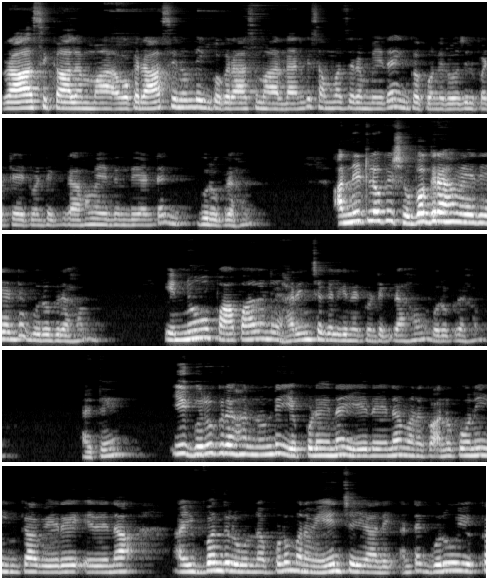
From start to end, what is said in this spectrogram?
రాశి కాలం మా ఒక రాశి నుండి ఇంకొక రాశి మారడానికి సంవత్సరం మీద ఇంకా కొన్ని రోజులు పట్టేటువంటి గ్రహం ఏది ఉంది అంటే గురుగ్రహం. అన్నిట్లోకి శుభగ్రహం ఏది అంటే గురుగ్రహం. ఎన్నో పాపాలని హరించగలిగినటువంటి గ్రహం గురుగ్రహం. అయితే ఈ గురుగ్రహం నుండి ఎప్పుడైనా ఏదైనా మనకు అనుకొని ఇంకా వేరే ఏదైనా ఇబ్బందులు ఉన్నప్పుడు మనం ఏం చేయాలి అంటే గురువు యొక్క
